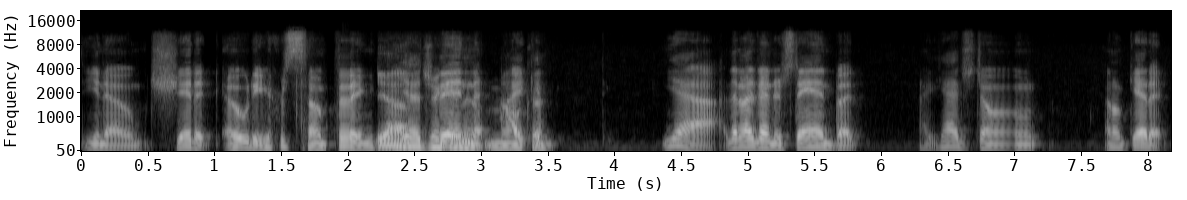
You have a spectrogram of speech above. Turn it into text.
you know, shit at Odie or something. Yeah. Yeah, drinking that then milk. I could, yeah, then I'd understand. But I, yeah, I just don't, I don't get it.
